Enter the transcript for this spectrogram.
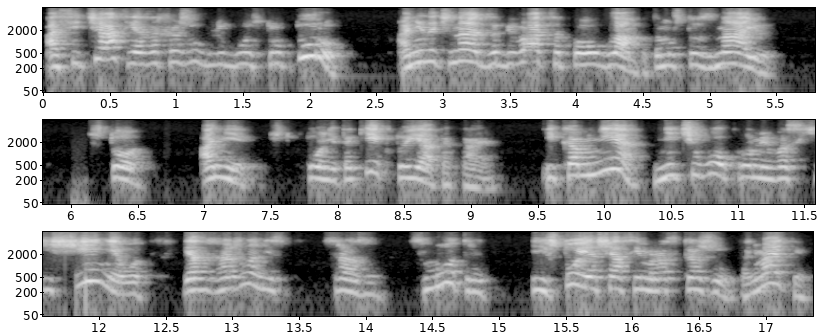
А сейчас я захожу в любую структуру, они начинают забиваться по углам, потому что знают, что они, кто они такие, кто я такая. И ко мне ничего, кроме восхищения, вот я захожу, они сразу смотрят, и что я сейчас им расскажу, понимаете?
